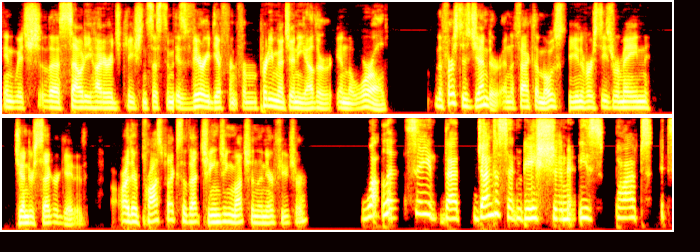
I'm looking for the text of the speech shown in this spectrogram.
in which the Saudi higher education system is very different from pretty much any other in the world. The first is gender and the fact that most universities remain gender segregated. Are there prospects of that changing much in the near future? Well, let's say that gender segregation is part, it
